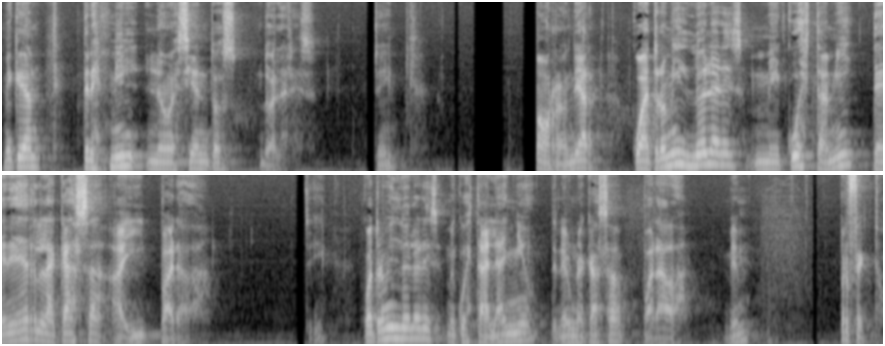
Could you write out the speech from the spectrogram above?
me quedan 3.900 dólares. ¿sí? Vamos a redondear. 4.000 dólares me cuesta a mí tener la casa ahí parada. ¿sí? 4.000 dólares me cuesta al año tener una casa parada. ¿Bien? Perfecto.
